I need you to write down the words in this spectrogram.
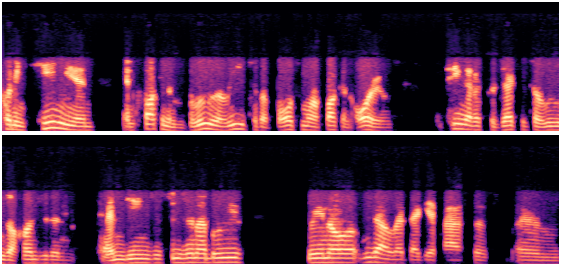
putting in and fucking blew the lead to the Baltimore fucking Orioles, a team that is projected to lose 110 games this season, I believe. But you know? We gotta let that get past us, and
